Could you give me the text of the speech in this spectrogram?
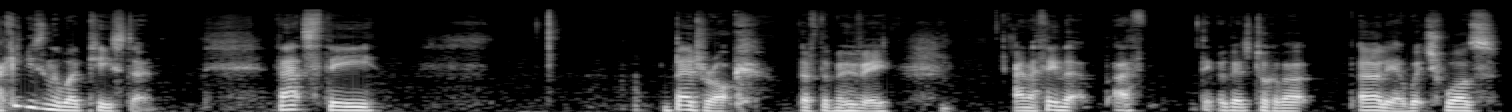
I keep using the word keystone. That's the bedrock of the movie, and the thing that I think we're going to talk about earlier, which was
